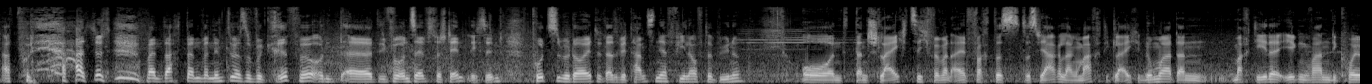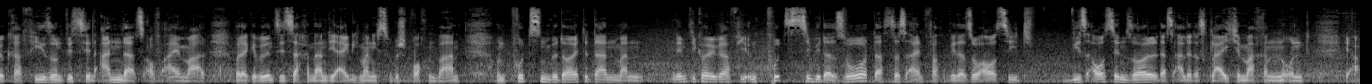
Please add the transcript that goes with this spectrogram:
Man sagt, man, man nimmt immer so Begriffe und äh, die für uns selbstverständlich sind. Putzen bedeutet, also wir tanzen ja viel auf der Bühne und dann schleicht sich, wenn man einfach das, das jahrelang macht, die gleiche Nummer, dann macht jeder irgendwann die Choreografie so ein bisschen anders auf einmal oder gewöhnt sich Sachen an, die eigentlich mal nicht so besprochen waren. Und putzen bedeutet dann, man nimmt die Choreografie und putzt sie wieder so, dass das einfach wieder so aussieht, wie es aussehen soll, dass alle das Gleiche machen und ja,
